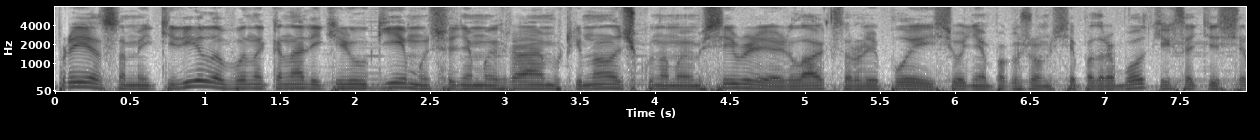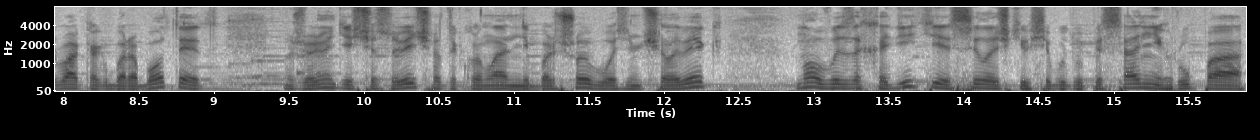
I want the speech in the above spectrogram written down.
привет, с вами Кирилл, вы на канале Кирилл Гейм, и сегодня мы играем в криминалочку на моем сервере Relax Roleplay. Сегодня я покажу вам все подработки. Кстати, сервер как бы работает, уже время 10 часов вечера, такой онлайн небольшой, 8 человек. Но вы заходите, ссылочки все будут в описании, группа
